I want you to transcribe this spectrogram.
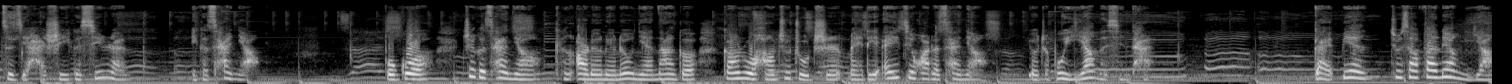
自己还是一个新人，一个菜鸟。不过，这个菜鸟跟2006年那个刚入行去主持美丽 A 计划的菜鸟有着不一样的心态。改变就像饭量一样，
